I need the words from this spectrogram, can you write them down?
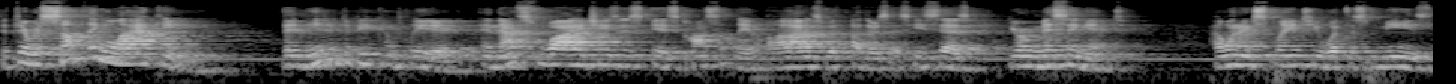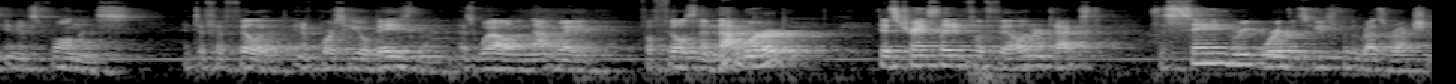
That there was something lacking that needed to be completed, and that's why Jesus is constantly at odds with others as he says, You're missing it. I want to explain to you what this means in its fullness and to fulfill it. And of course, he obeys them as well, and that way fulfills them. That word that's translated fulfill in our text, it's the same Greek word that's used for the resurrection.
